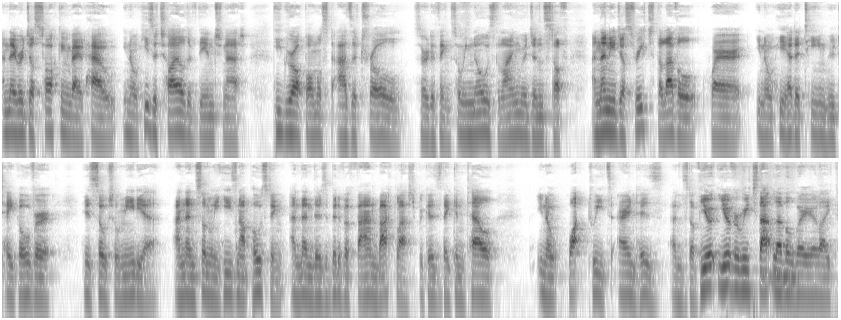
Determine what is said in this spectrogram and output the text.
and they were just talking about how you know he's a child of the internet. He grew up almost as a troll sort of thing, so he knows the language and stuff. And then he just reached the level where, you know, he had a team who take over his social media and then suddenly he's not posting. And then there's a bit of a fan backlash because they can tell, you know, what tweets aren't his and stuff. You you ever reach that level where you're like,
